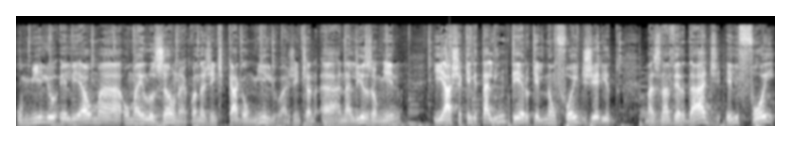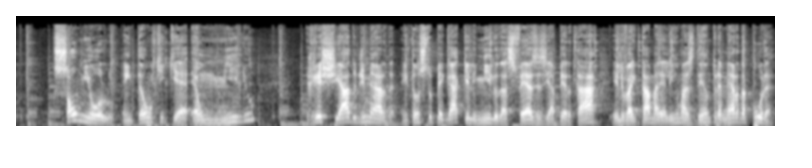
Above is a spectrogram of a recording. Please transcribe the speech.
O milho, ele é uma, uma ilusão, né? Quando a gente caga o milho, a gente an- analisa o milho e acha que ele tá ali inteiro, que ele não foi digerido. Mas na verdade, ele foi só o miolo. Então o que que é? É um milho recheado de merda. Então se tu pegar aquele milho das fezes e apertar, ele vai estar amarelinho, mas dentro é merda pura.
